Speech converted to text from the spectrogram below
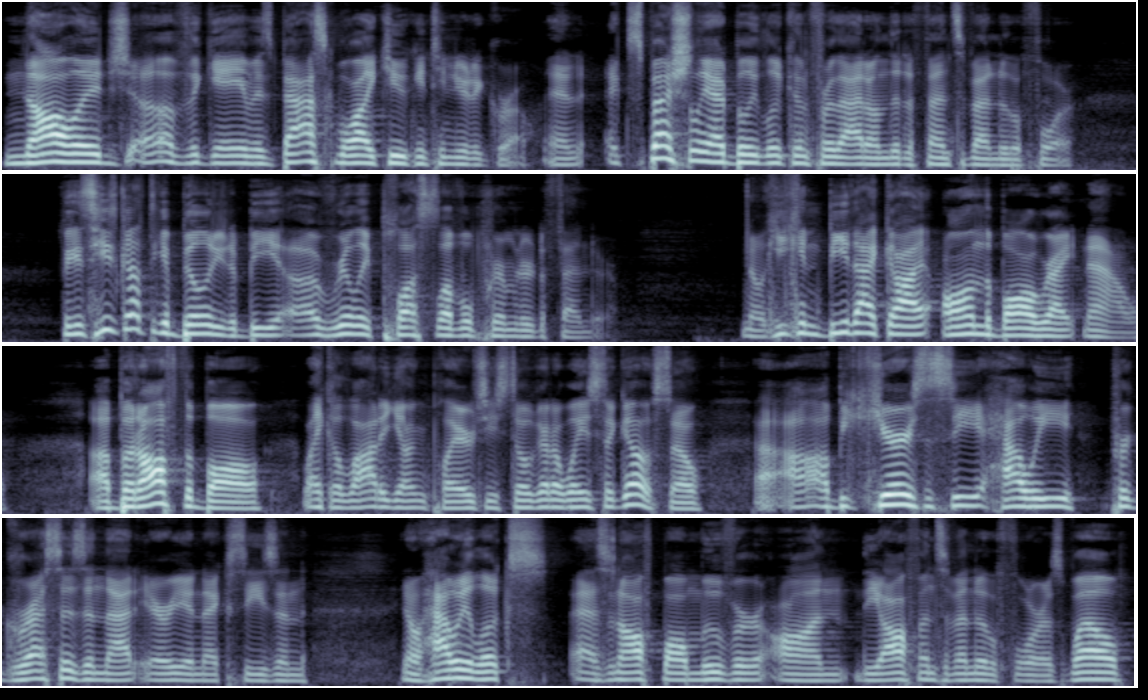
knowledge of the game as basketball IQ continue to grow. And especially I'd be looking for that on the defensive end of the floor. Because he's got the ability to be a really plus level perimeter defender. No, he can be that guy on the ball right now, uh, but off the ball, like a lot of young players, he's still got a ways to go. So uh, I'll be curious to see how he progresses in that area next season. You know how he looks as an off-ball mover on the offensive end of the floor as well.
